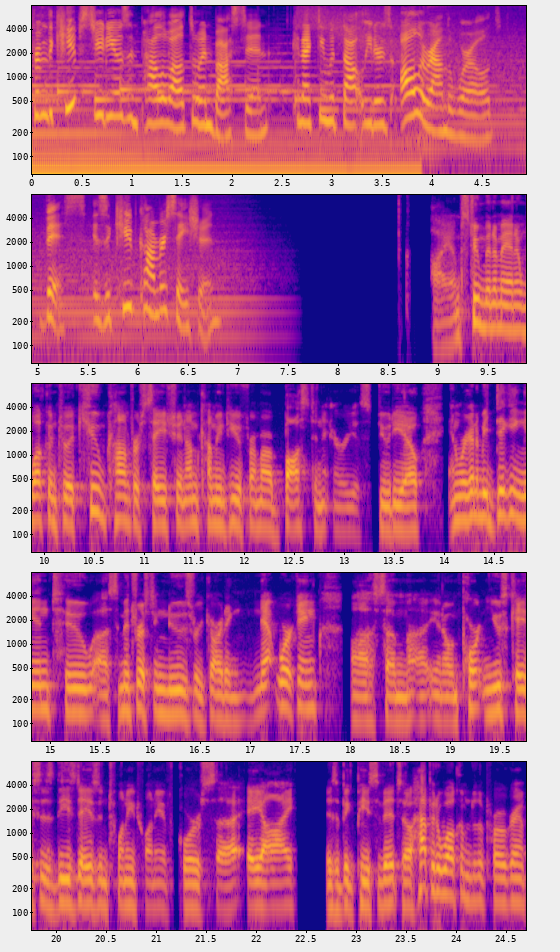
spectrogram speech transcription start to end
From the CUBE studios in Palo Alto and Boston, connecting with thought leaders all around the world, this is a CUBE Conversation. Hi, I'm Stu Miniman and welcome to a CUBE Conversation. I'm coming to you from our Boston area studio and we're going to be digging into uh, some interesting news regarding networking, uh, some uh, you know, important use cases these days in 2020, of course, uh, AI is a big piece of it. So happy to welcome to the program.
